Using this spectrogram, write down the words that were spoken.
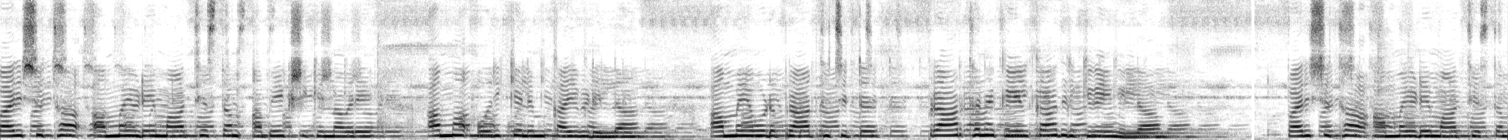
പരിശുദ്ധ അമ്മയുടെ മാധ്യസ്ഥം അപേക്ഷിക്കുന്നവരെ അമ്മ ഒരിക്കലും കൈവിടില്ല. അമ്മയോട് പ്രാർത്ഥിച്ചിട്ട് പ്രാർത്ഥന കേൾക്കാതിരിക്കുകയുമില്ല. പരിശുദ്ധ അമ്മയുടെ മാധ്യസ്ഥം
